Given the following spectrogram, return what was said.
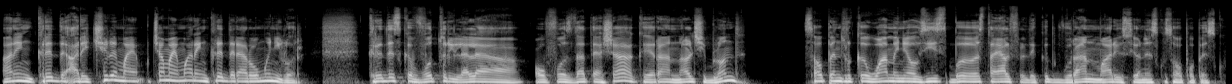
Are, încredere, are cele mai, cea mai mare încredere a românilor. Credeți că voturile alea au fost date așa, că era înalt și blond? Sau pentru că oamenii au zis, bă, ăsta e altfel decât Guran, Marius Ionescu sau Popescu?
